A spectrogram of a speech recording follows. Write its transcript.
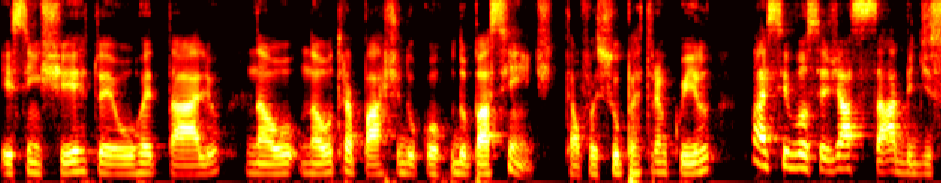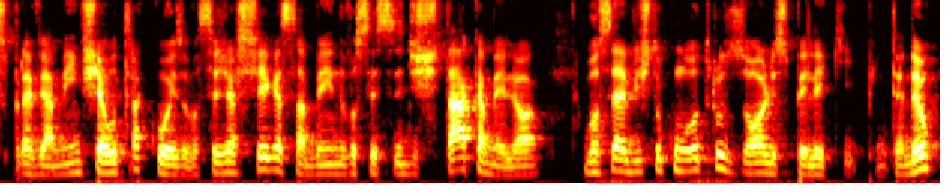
esse enxerto ou retalho na, na outra parte do corpo do paciente. Então foi super tranquilo, mas se você já sabe disso previamente, é outra coisa. Você já chega sabendo, você se destaca melhor, você é visto com outros olhos pela equipe, entendeu?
